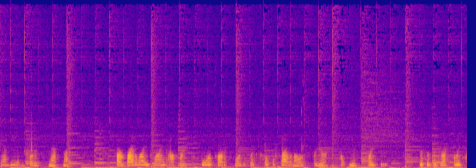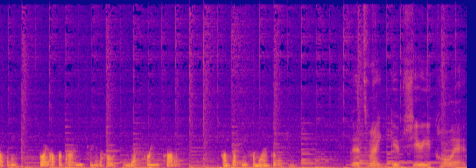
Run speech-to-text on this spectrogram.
candy and coated snack nuts. Our Vitalize line offers four products loaded with cocoa flavonols for your healthiest choices. This is a selling company, so I offer parties for you to host and get free products. Contact me for more information. That's right, give Sherry a call at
